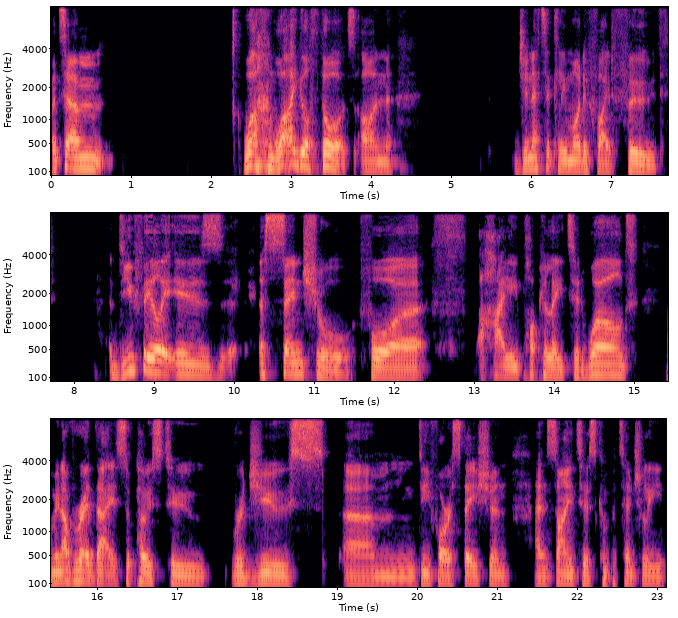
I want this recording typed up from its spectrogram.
But um what What are your thoughts on genetically modified food? Do you feel it is essential for a highly populated world? I mean, I've read that it's supposed to reduce um, deforestation, and scientists can potentially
